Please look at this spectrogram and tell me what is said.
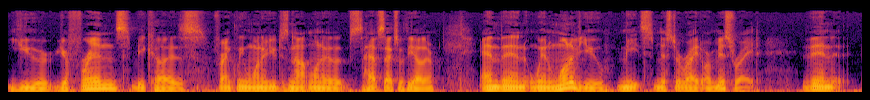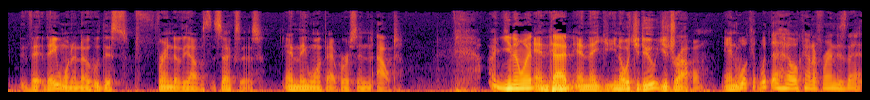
you're you're friends because, frankly, one of you does not want to have sex with the other, and then when one of you meets Mister Right or Miss Right, then they, they want to know who this friend of the opposite sex is, and they want that person out. Uh, You know what? And that and, and they, you know what you do? You drop them. And what what the hell kind of friend is that?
